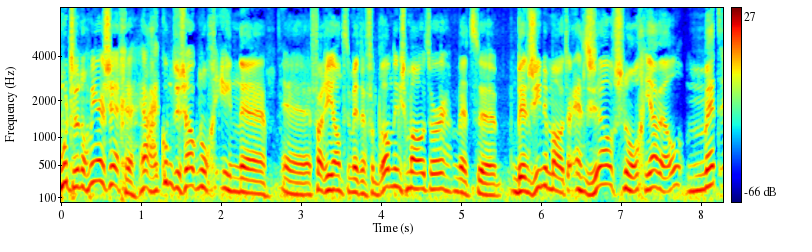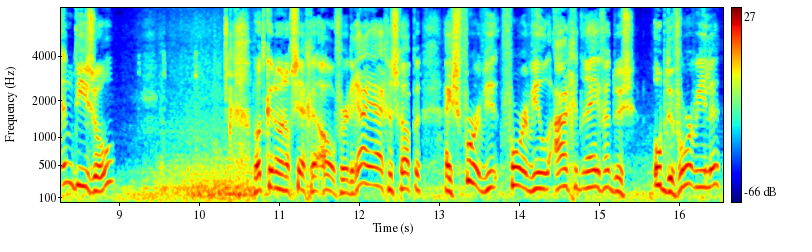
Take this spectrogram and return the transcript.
Moeten we nog meer zeggen? Ja, hij komt dus ook nog in uh, uh, varianten met een verbrandingsmotor, met uh, benzinemotor en zelfs nog, jawel, met een diesel. Wat kunnen we nog zeggen over de rijeigenschappen? Hij is voorwiel, voorwiel aangedreven, dus op de voorwielen.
